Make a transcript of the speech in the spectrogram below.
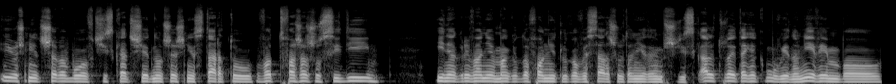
i już nie trzeba było wciskać jednocześnie startu w odtwarzaczu CD i nagrywania w magnetofonie, tylko wystarczył ten jeden przycisk. Ale tutaj, tak jak mówię, no nie wiem, bo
